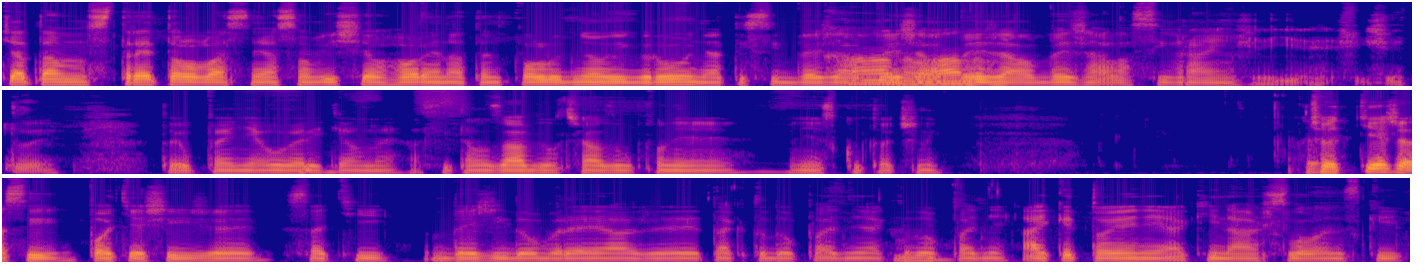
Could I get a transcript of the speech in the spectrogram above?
ťa tam stretol vlastne, ja som vyšiel hore na ten poludňový grúň a ty si bežal, áno, bežal, áno. bežal, bežal a si vrajím, že ježiš, to je, to je úplne neuveriteľné. A si tam zabil čas úplne neskutočný. Čo tiež asi poteší, že sa ti beží dobre a že takto dopadne, ako Mhm. dopadne. Aj keď to je nejaký náš slovenský.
